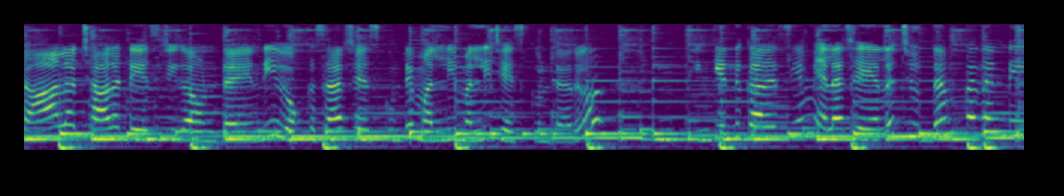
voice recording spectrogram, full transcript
చాలా చాలా టేస్టీగా ఉంటాయండి. ఇవి ఒక్కసారి చేసుకుంటే మళ్ళీ మళ్ళీ చేసుకుంటారు. ఇంకెందుకు ఆలస్యం? ఎలా చేయాలో చూద్దాం. పదండి.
